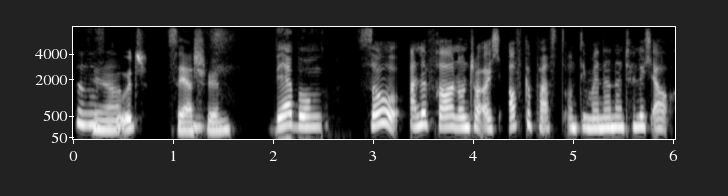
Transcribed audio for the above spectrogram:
Das ist ja. gut. Sehr schön. Werbung. So, alle Frauen unter euch aufgepasst und die Männer natürlich auch.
